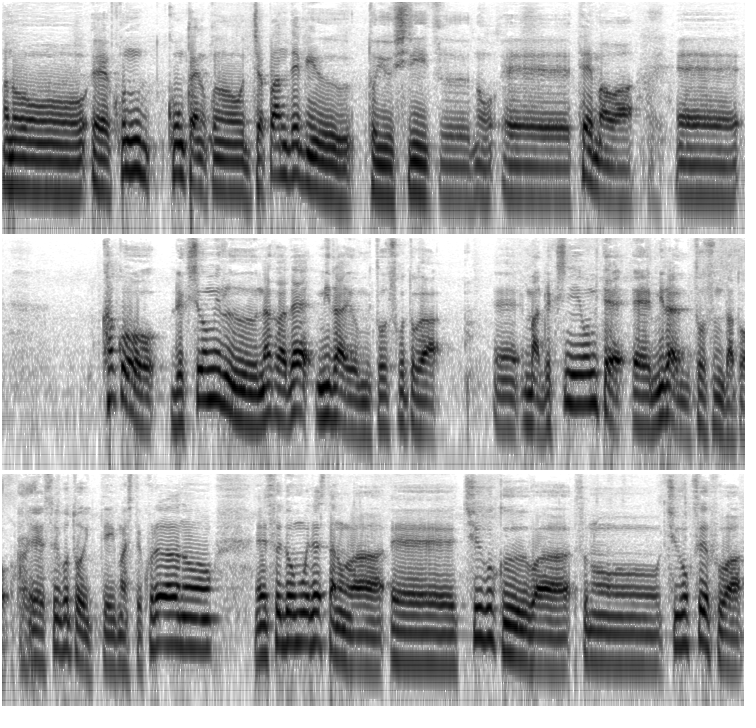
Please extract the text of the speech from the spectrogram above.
あのえー、今今回のこの「ジャパンデビュー」というシリーズの、えー、テーマは、はい、えー、過去歴史を見る中で未来を見通すことがえーまあ、歴史を見て、えー、未来を見通すんだと、はい、えー、そういうことを言っていましてこれはあの、えー、それで思い出したのが、えー、中国はその中国政府は、はい、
